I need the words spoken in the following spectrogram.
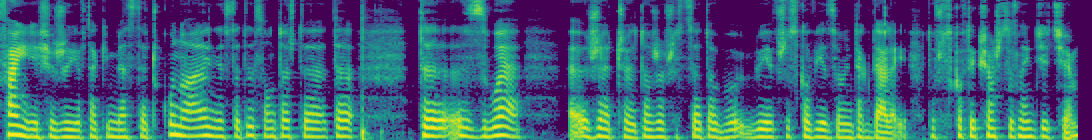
fajnie się żyje w takim miasteczku, no ale niestety są też te, te, te złe e, rzeczy, to, że wszyscy o tobie wszystko wiedzą i tak dalej. To wszystko w tej książce znajdziecie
